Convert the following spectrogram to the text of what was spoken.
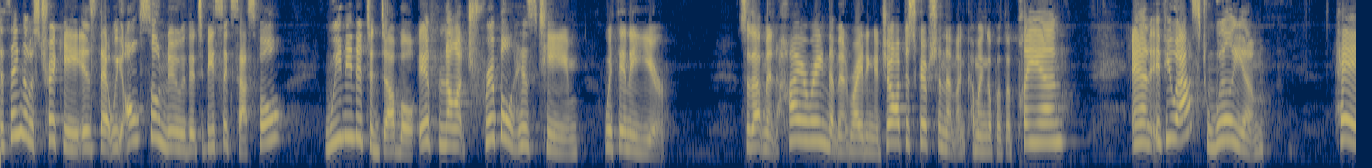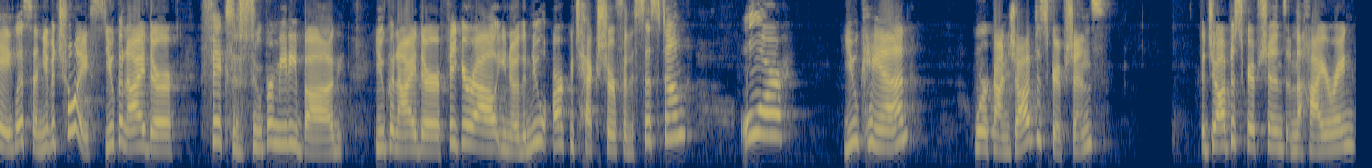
the thing that was tricky is that we also knew that to be successful, we needed to double, if not triple his team within a year. So that meant hiring, that meant writing a job description, that meant coming up with a plan. And if you asked William, hey, listen, you have a choice. You can either fix a super meaty bug, you can either figure out, you know, the new architecture for the system, or you can work on job descriptions. The job descriptions and the hiring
